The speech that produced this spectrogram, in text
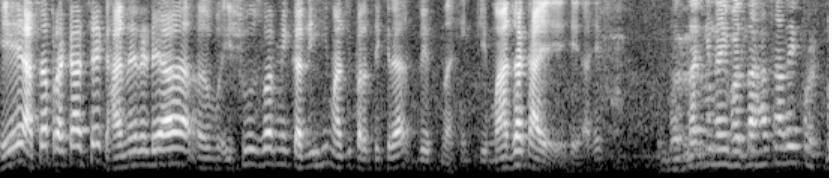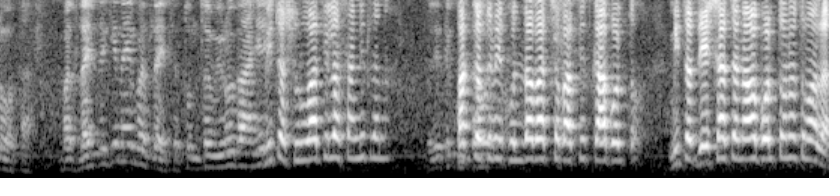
हे अशा प्रकारचे घाणेरड्या इश्यूजवर मी कधीही माझी प्रतिक्रिया देत नाही. की माझा काय हे आहे? बदला की नाही बदला हा साधा एक प्रश्न होता. बदलायचं की नाही बदलायचं? तुमचा विरोध आहे? मी तर सुरुवातीला सांगितलं ना. म्हणजे ते फक्त तुम्ही खुलदाबादच्या बाबतीत का बोलतो? मी तर देशाचं नाव बोलतो ना तुम्हाला.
